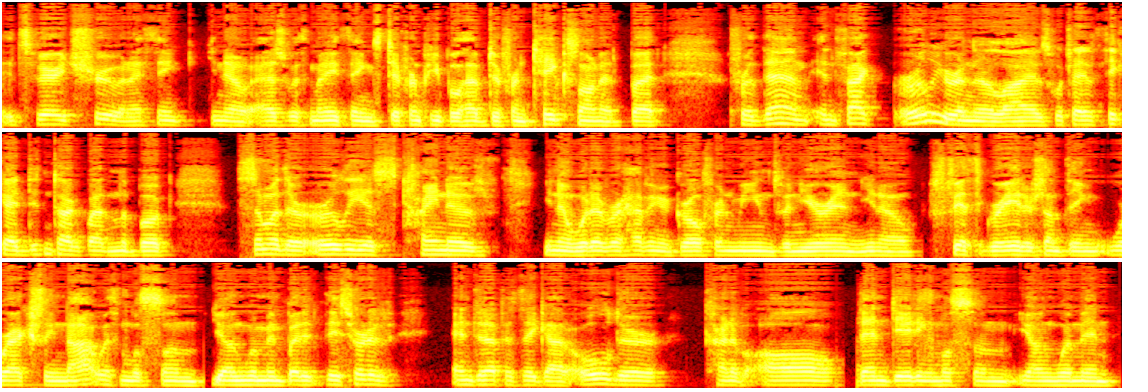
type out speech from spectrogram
It's very true. And I think, you know, as with many things, different people have different takes on it. But for them, in fact, earlier in their lives, which I think I didn't talk about in the book, some of their earliest kind of, you know, whatever having a girlfriend means when you're in, you know, fifth grade or something, were actually not with Muslim young women, but it, they sort of ended up as they got older kind of all then dating Muslim young women.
